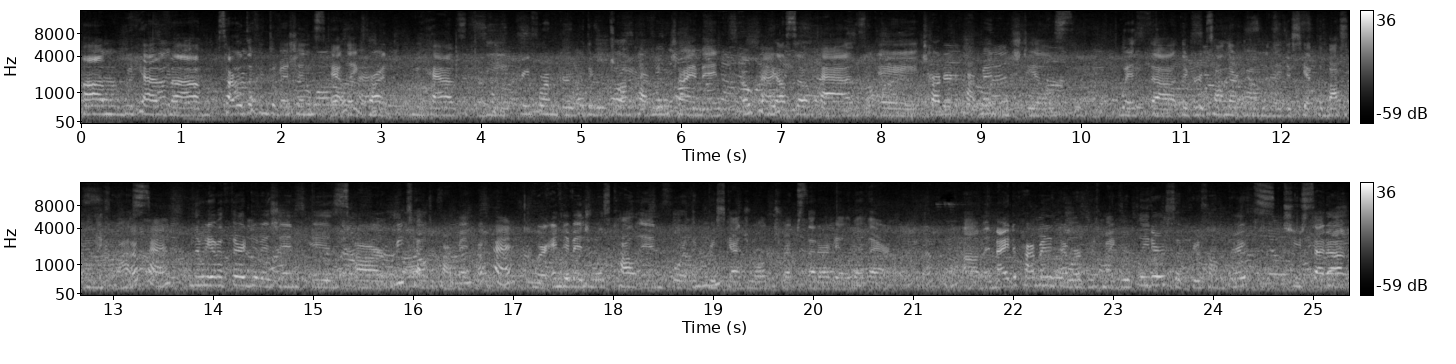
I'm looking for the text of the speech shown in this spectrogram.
um, we have um, several different divisions at Lakefront. We have the preform group with the group department, which I am in. Okay. We also have a charter department, which deals with uh, the groups on their own, and they just get the bus only from us. Okay. And then we have a third division is our retail department, Okay. where individuals call in for the pre-scheduled trips that are available there. Um, in my department, I work with my group leaders, so preform groups, to set up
